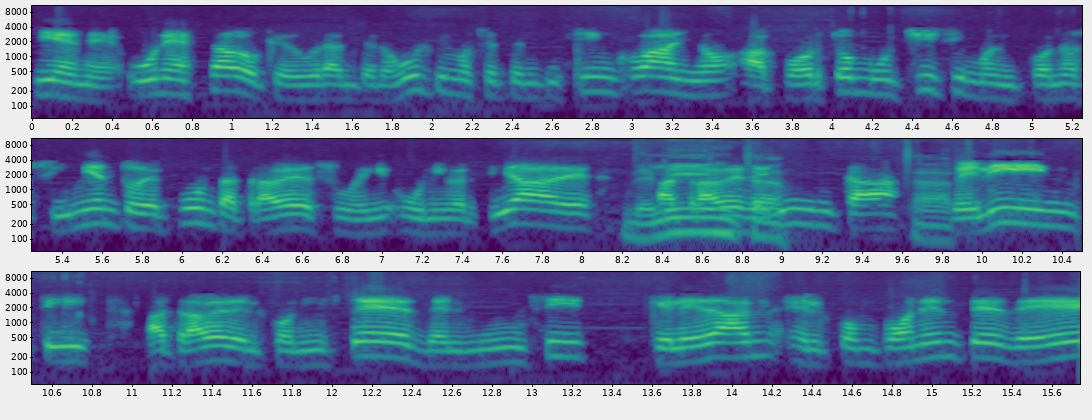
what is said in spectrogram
tiene un Estado que durante los últimos 75 años aportó muchísimo en conocimiento de punta a través de sus universidades, Del a través del INTA, Claro. del INTI, a través del CONICET, del MINCIT, que le dan el componente de,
